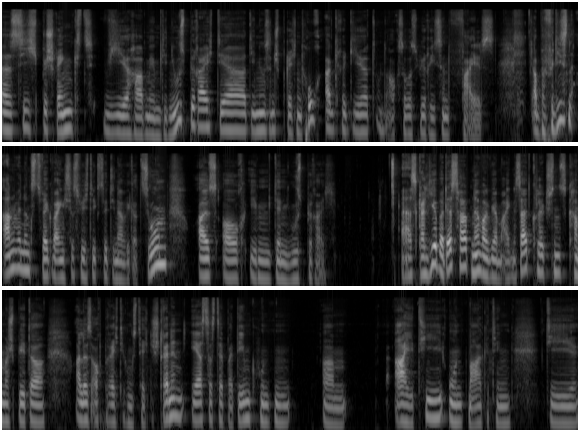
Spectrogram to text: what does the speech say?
äh, sich beschränkt. Wir haben eben den News-Bereich, der die News entsprechend hoch aggregiert und auch sowas wie Recent Files. Aber für diesen Anwendungszweck war eigentlich das Wichtigste die Navigation als auch eben der News-Bereich. Äh, skalierbar deshalb, ne, weil wir haben eigene Site Collections, kann man später alles auch berechtigungstechnisch trennen. Erster Step bei dem Kunden ähm, IT und Marketing, die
